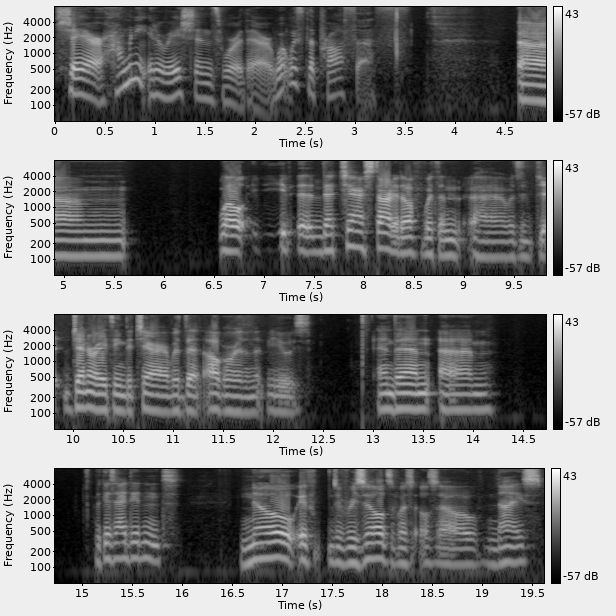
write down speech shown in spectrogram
chair, how many iterations were there? What was the process? Um, well, it, uh, that chair started off with, an, uh, with generating the chair with that algorithm that we used. And then, um, because I didn't know if the result was also nice,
